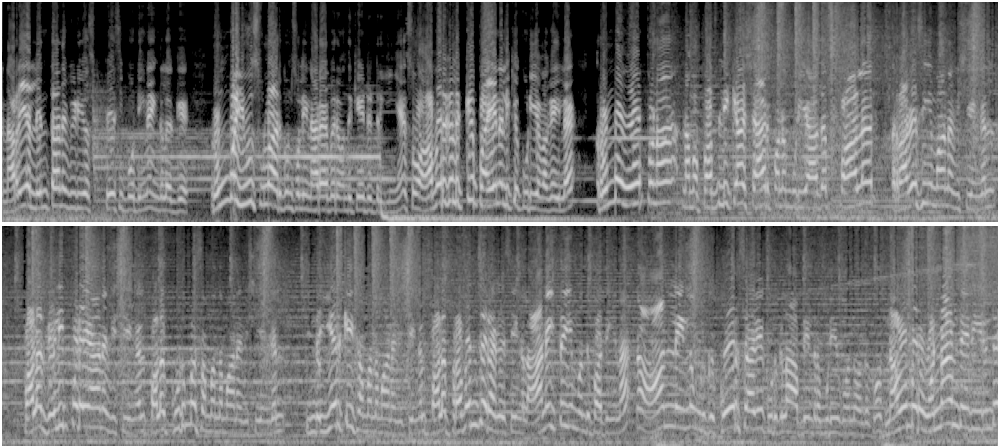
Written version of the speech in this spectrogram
நிறைய லென்த்தான வீடியோஸ் பேசி போட்டிங்கன்னா எங்களுக்கு ரொம்ப யூஸ்ஃபுல்லாக இருக்கும்னு சொல்லி நிறைய பேர் வந்து கேட்டுட்டு இருக்கீங்க ஸோ அவர்களுக்கு பயனளிக்கக்கூடிய வகையில் ரொம்ப ஓப்பனாக நம்ம பப்ளிக்காக ஷேர் பண்ண முடியாத பல ரகசியமான விஷயங்கள் பல வெளிப்படையான விஷயங்கள் பல குடும்ப சம்பந்தமான விஷயங்கள் இந்த இயற்கை சம்பந்தமான விஷயங்கள் பல பிரபஞ்ச ரகசியங்கள் அனைத்தையும் வந்து பாத்தீங்கன்னா ஆன்லைன்ல உங்களுக்கு கோர்ஸாவே கொடுக்கலாம் அப்படின்ற முடிவுக்கு வந்து வந்திருக்கோம். நவம்பர் ஒன்னாம் தேதி இருந்து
